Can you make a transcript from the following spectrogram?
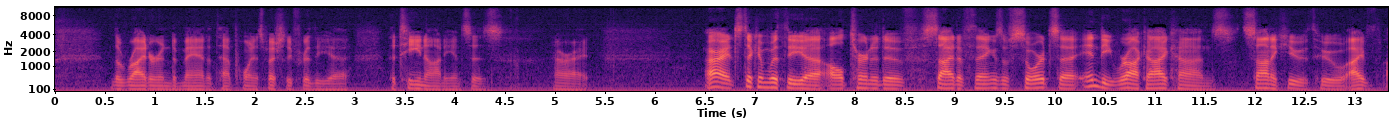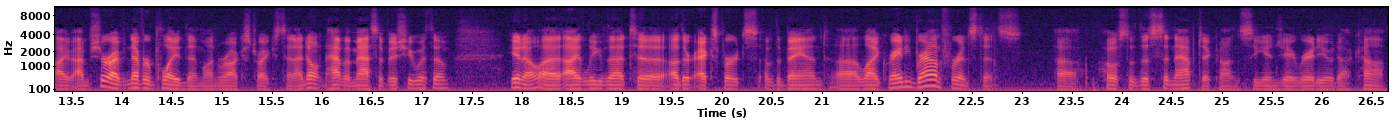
the writer in demand at that point, especially for the uh, the teen audiences. All right. All right, sticking with the uh, alternative side of things of sorts, uh, indie rock icons, Sonic Youth, who I've, I, i am sure I've never played them on Rock Strikes 10. I don't have a massive issue with them. You know, I, I leave that to other experts of the band, uh, like Randy Brown, for instance, uh, host of the Synaptic on CNJRadio.com.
